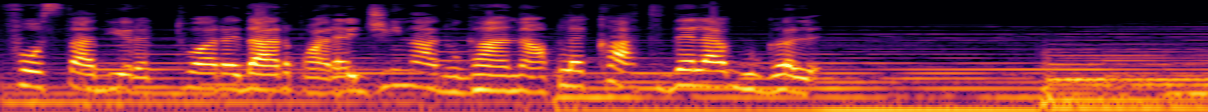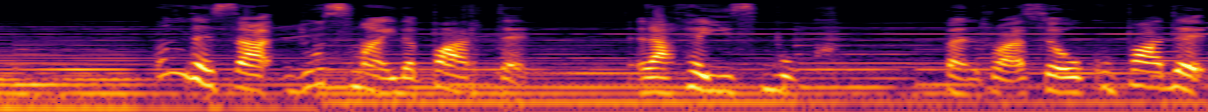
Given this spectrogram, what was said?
fosta directoare DARPA Regina Dugan a plecat de la Google. Unde s-a dus mai departe? La Facebook. Pentru a se ocupa de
